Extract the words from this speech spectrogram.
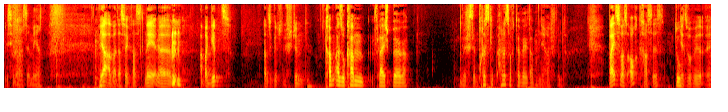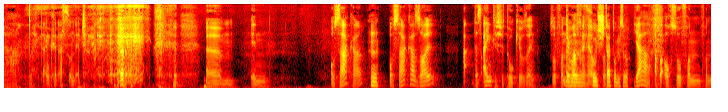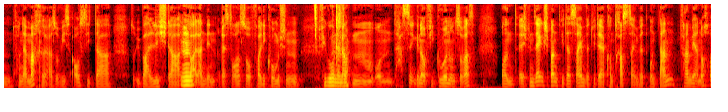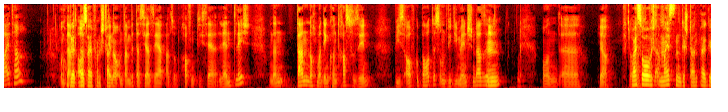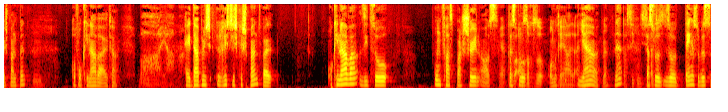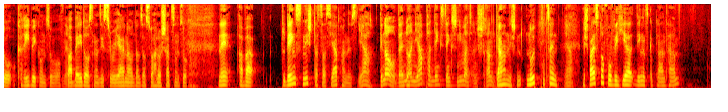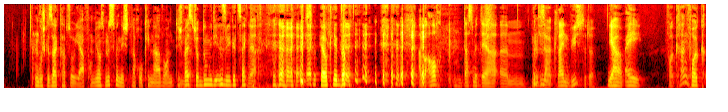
Bisschen ASMR. Ja, aber das wäre krass. Nee, ähm, aber gibt's. Also gibt's bestimmt. Krabben, also Krabbenfleischburger. Bestimmt. Oder es gibt alles auf der Welt. Aber. Ja, stimmt. Weißt du, was auch krass ist? Du. Jetzt, wo wir. Ja, danke, das ist so nett. ähm, in Osaka. Hm. Osaka soll a- das eigentliche Tokio sein. So von der Der Mache her. Und so. Stadt und so. Ja, aber auch so von, von, von der Mache, also wie es aussieht da, so überall Lichter, Mhm. überall an den Restaurants so voll die komischen Figuren und so. Krabben und hast genau Figuren und sowas. Und äh, ich bin sehr gespannt, wie das sein wird, wie der Kontrast sein wird. Und dann fahren wir ja noch weiter. Und Komplett dann, außerhalb von Stadt. Genau, und dann wird das ja sehr, also hoffentlich sehr ländlich. Und dann, dann nochmal den Kontrast zu sehen, wie es aufgebaut ist und wie die Menschen da sind. Mhm. Und äh, ja, ich glaube. Weißt du, worauf ich am meisten gestand, äh, gespannt bin? Hm. Auf Okinawa, Alter. Boah, ja, Mann. Ey, da bin ich richtig gespannt, weil Okinawa sieht so unfassbar schön aus. Ja, dass aber du, auch so, unreal. Einfach, ja, ne? ne? Das sieht nicht dass du so denkst, du bist so Karibik und so auf Ja. Barbados und dann siehst du Rihanna und dann sagst du Hallo Schatz und so. Nee, aber du denkst nicht, dass das Japan ist. Ja, genau. Wenn du an Japan denkst, denkst du niemals an Strand. Gar nicht. Null Prozent. Ja. Ich weiß noch, wo wir hier Dingens geplant haben. Wo ich gesagt habe, so, ja, von mir aus müssen wir nicht nach Okinawa. Und ich Ja. weiß nicht, ob du mir die Insel gezeigt ja. hast. Ja, okay, doch. Aber auch das mit der, ähm, mit dieser kleinen Wüste da. Ja, ey, Voll krank. voll kr-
